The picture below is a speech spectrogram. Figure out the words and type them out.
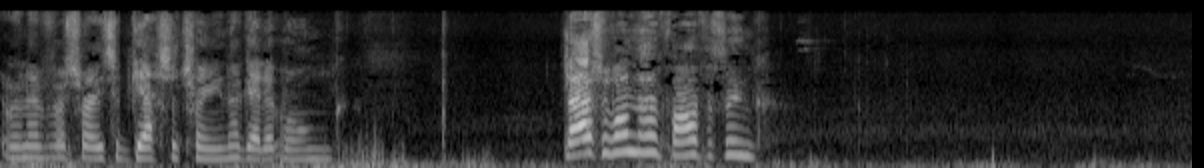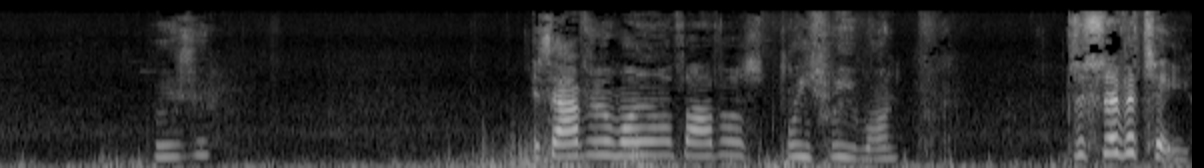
whenever I try to guess a train, I get it wrong. That's a 195, I think. Where is it? It's either a 195 or it's 331. It's a T.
